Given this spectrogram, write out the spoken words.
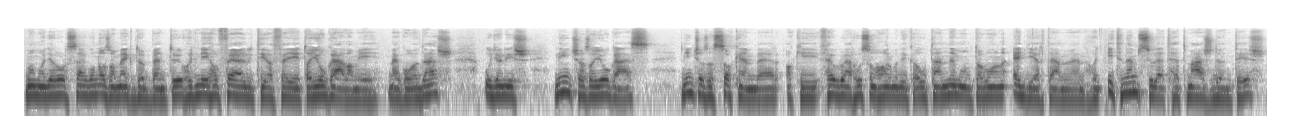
Ma Magyarországon az a megdöbbentő, hogy néha felüti a fejét a jogállami megoldás, ugyanis nincs az a jogász, nincs az a szakember, aki február 23-a után nem mondta volna egyértelműen, hogy itt nem születhet más döntés,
